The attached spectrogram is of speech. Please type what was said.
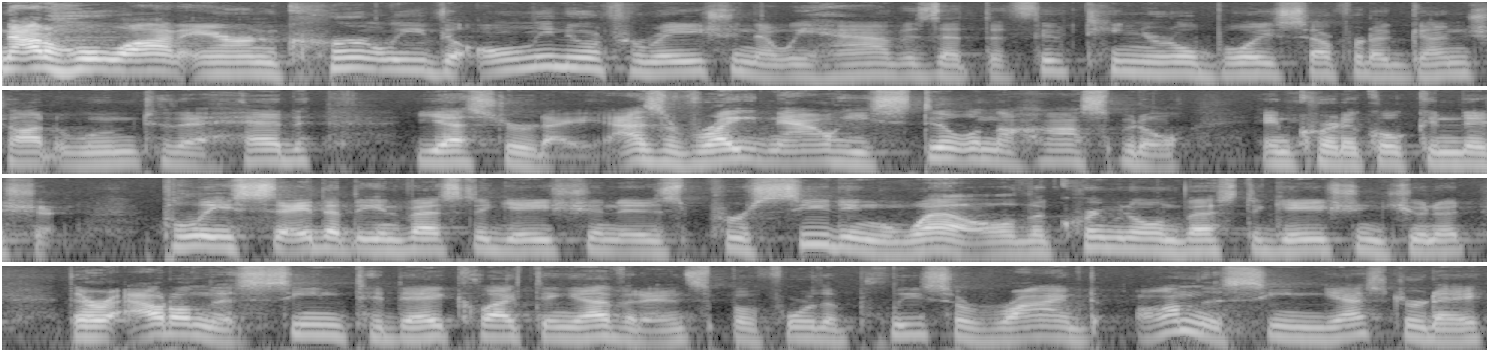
Not a whole lot, Erin. Currently, the only new information that we have is that the 15 year old boy suffered a gunshot wound to the head yesterday. As of right now, he's still in the hospital in critical condition. Police say that the investigation is proceeding well. The Criminal Investigations Unit, they're out on the scene today collecting evidence. Before the police arrived on the scene yesterday,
